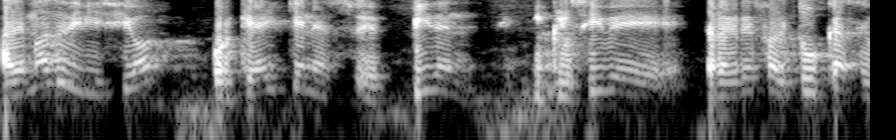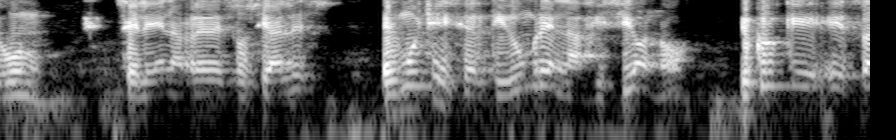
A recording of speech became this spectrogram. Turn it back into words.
además de división, porque hay quienes eh, piden inclusive regreso al Tuca, según se lee en las redes sociales, es mucha incertidumbre en la afición, ¿no? Yo creo que esa,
